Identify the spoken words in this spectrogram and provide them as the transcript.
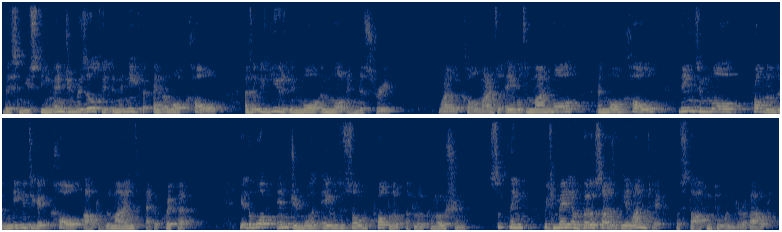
This new steam engine resulted in the need for ever more coal as it was used in more and more industry while the coal mines were able to mine more and more coal, leading to more problems of needing to get coal out of the mines ever quicker. Yet the Watt engine wasn't able to solve the problem of locomotion, something which many on both sides of the Atlantic were starting to wonder about.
